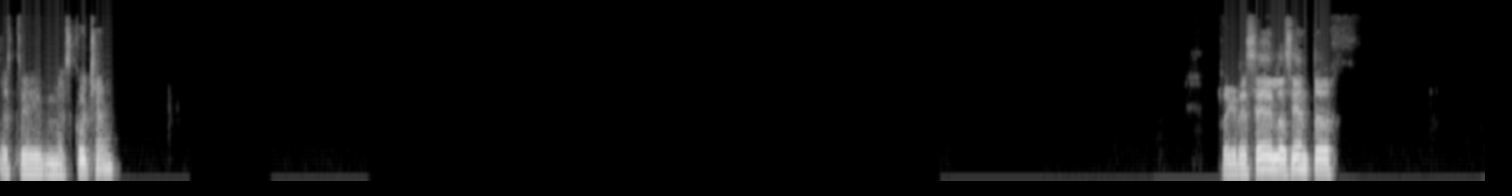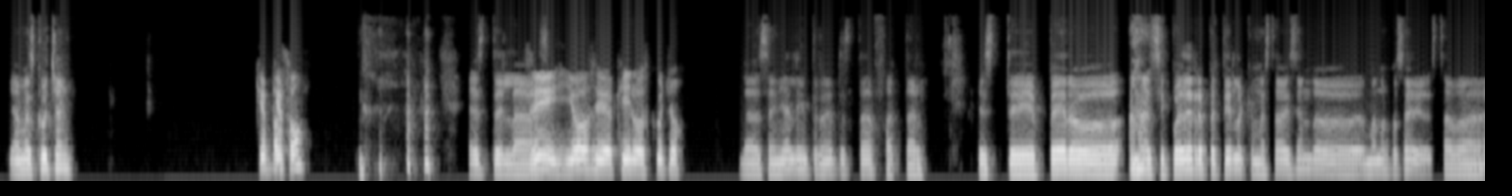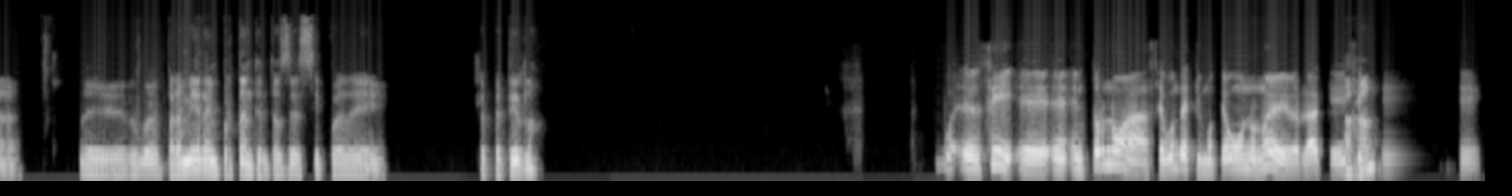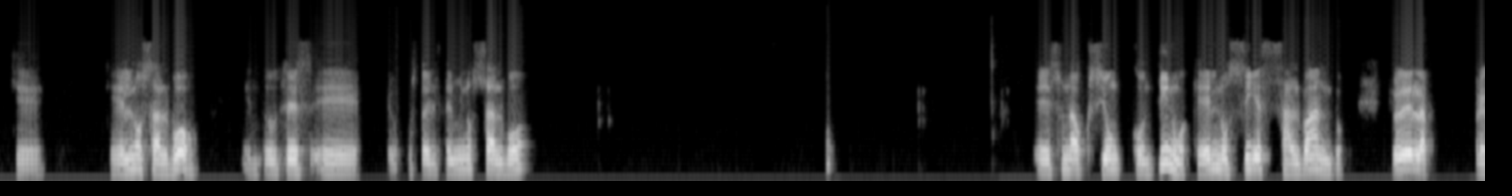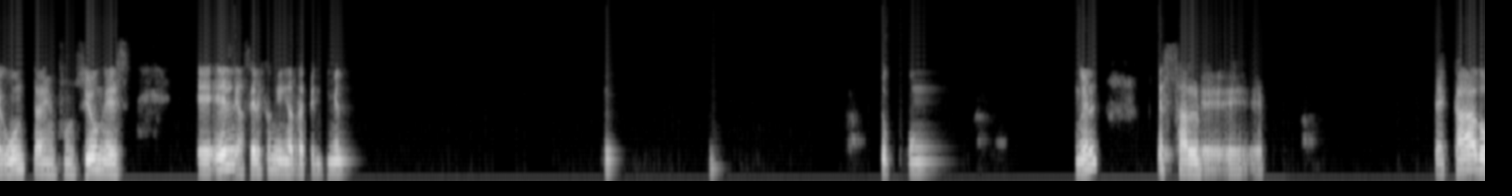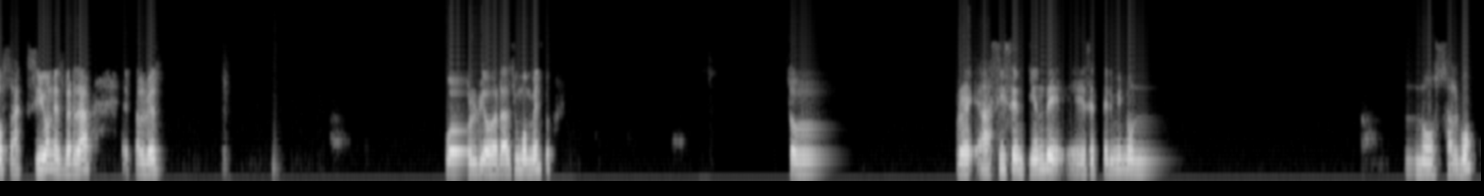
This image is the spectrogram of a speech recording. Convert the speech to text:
Este, ¿Me escuchan? Regresé, lo siento. ¿Ya me escuchan? ¿Qué pasó? este, la... Sí, yo sí, aquí lo escucho. La señal de internet está fatal. Este, pero si puede repetir lo que me estaba diciendo, hermano José, estaba, eh, para mí era importante, entonces si puede repetirlo. Pues, sí, eh, en, en, torno a 2 de Timoteo 1.9, ¿verdad? Que dice que, que, que, que, Él nos salvó. Entonces, eh, justo el término salvó es una opción continua, que Él nos sigue salvando. Yo de la pregunta en función es, eh, Él se en arrepentimiento con Él, salve, eh, pecados, acciones, ¿verdad? Eh, tal vez volvió, ¿verdad? Hace un momento sobre así se entiende ese término nos salvó.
